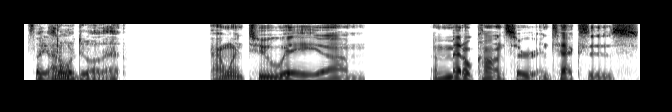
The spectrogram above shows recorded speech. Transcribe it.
It's like I don't want to do all that. I went to a um a metal concert in Texas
